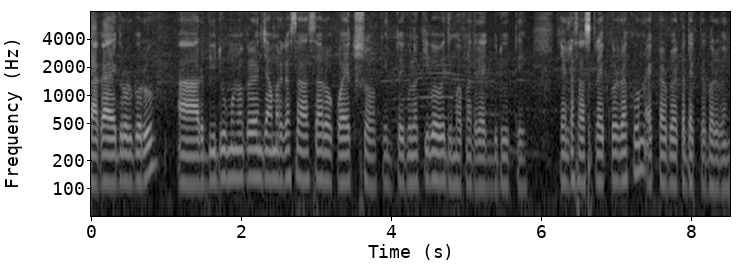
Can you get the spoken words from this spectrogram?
ঢাকা এগ্রোর গরু, আর ভিডিও মনে করেন যে আমার কাছে আছে আরও কয়েকশো, কিন্তু এগুলো কীভাবে দিব আপনাদের এক ভিডিওতে চ্যানেলটা সাবস্ক্রাইব করে রাখুন, একটার পর একটা দেখতে পারবেন।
